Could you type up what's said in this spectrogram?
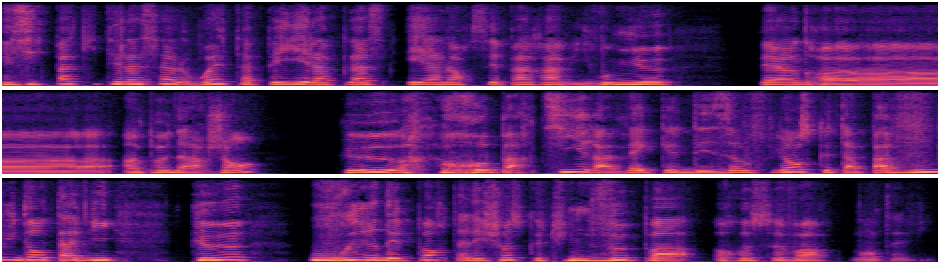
n'hésite pas à quitter la salle. Ouais, t'as payé la place. Et alors, c'est pas grave. Il vaut mieux perdre euh, un peu d'argent que repartir avec des influences que t'as pas voulu dans ta vie. Que ouvrir des portes à des choses que tu ne veux pas recevoir dans ta vie.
